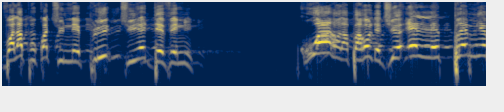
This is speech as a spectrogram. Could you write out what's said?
Voilà pourquoi tu n'es plus, tu es devenu. Croire en la parole de Dieu est le premier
